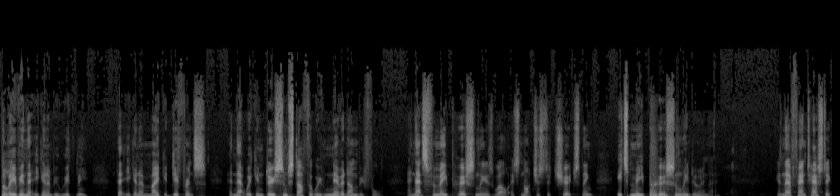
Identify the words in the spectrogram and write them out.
believing that you're going to be with me, that you're going to make a difference, and that we can do some stuff that we've never done before. And that's for me personally as well. It's not just a church thing, it's me personally doing that. Isn't that fantastic?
